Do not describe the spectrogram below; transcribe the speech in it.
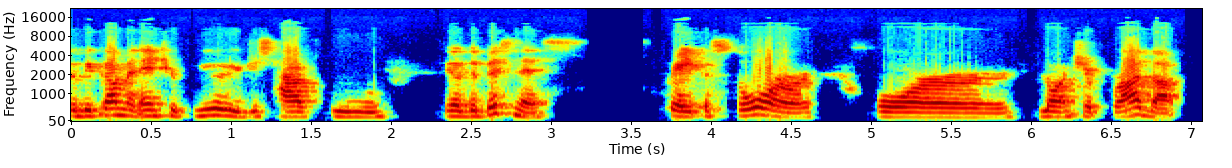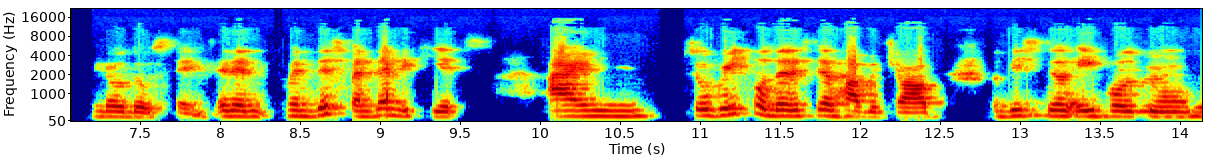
to become an entrepreneur, you just have to build a business, create a store, or launch a product. You know those things. And then when this pandemic hits, I'm so grateful that I still have a job, be still able to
